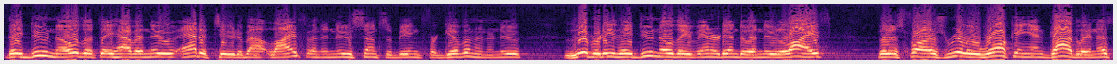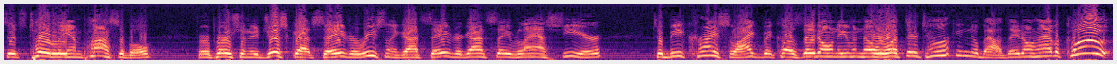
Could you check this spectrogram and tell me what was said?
They do know that they have a new attitude about life and a new sense of being forgiven and a new liberty. They do know they've entered into a new life, but as far as really walking in godliness, it's totally impossible for a person who just got saved or recently got saved or got saved last year to be Christ like because they don't even know what they're talking about. They don't have a clue.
